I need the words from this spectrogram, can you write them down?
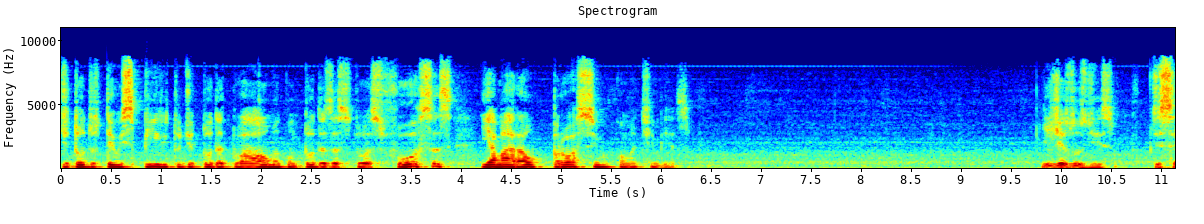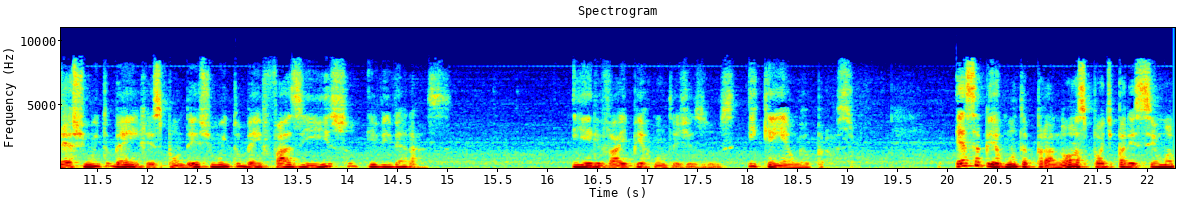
de todo o teu espírito, de toda a tua alma, com todas as tuas forças, e amará o próximo como a ti mesmo. E Jesus disse: Disseste muito bem, respondeste muito bem, faze isso e viverás. E ele vai e pergunta a Jesus: E quem é o meu próximo? Essa pergunta para nós pode parecer uma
